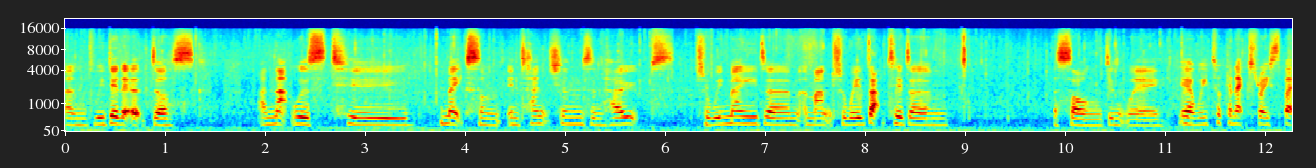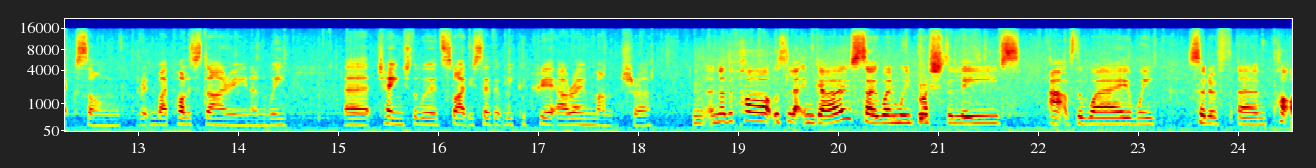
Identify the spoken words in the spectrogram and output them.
and we did it at dusk. And that was to make some intentions and hopes. So we made um, a mantra. We adapted um, a song didn't we? Yeah we took an X-Ray Spex song written by Poly Styrene and we uh, changed the words slightly so that we could create our own mantra. Another part was letting go. So when we brushed the leaves out of the way and we sort of um, put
